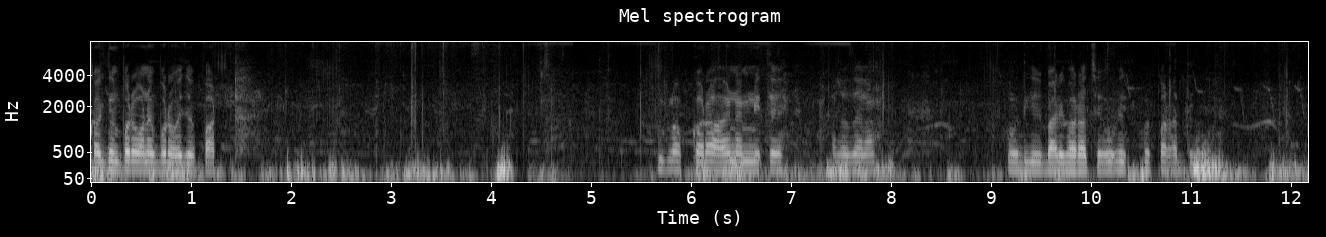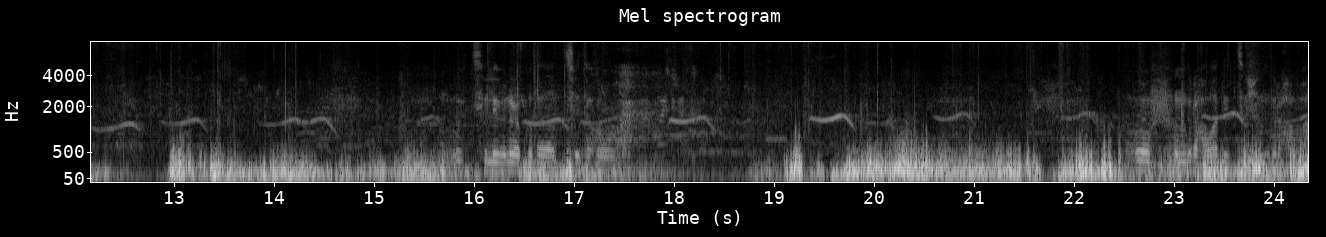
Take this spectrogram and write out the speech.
কয়েকদিন পরে অনেক বড় হয়ে যাবে পাট। ব্লক করা হয় না এমনিতে আসা যায় না ওদিকে বাড়ি ঘর আছে, ওই ওই পাড়ার দিকে। ছেলেগুলোরা কোথায় যাচ্ছে, দেখো। ও, সুন্দর হাওয়া দিচ্ছে, সুন্দর হাওয়া।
